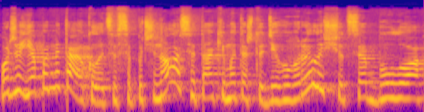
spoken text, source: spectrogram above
Отже, я пам'ятаю, коли це все починалося, так і ми теж тоді говорили, що це була е,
